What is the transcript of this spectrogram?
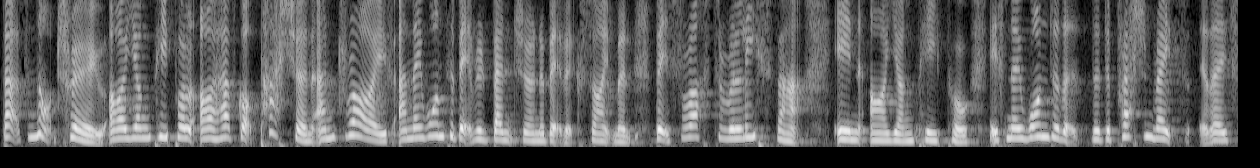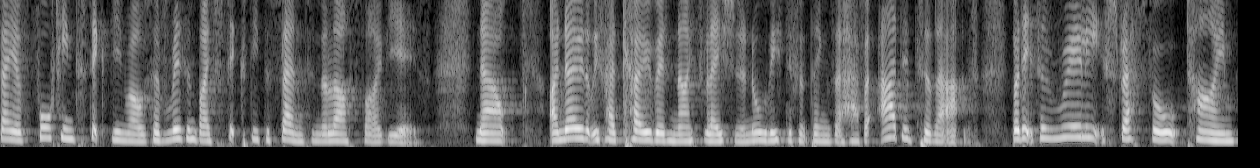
That's not true. Our young people are, have got passion and drive and they want a bit of adventure and a bit of excitement. But it's for us to release that in our young people. It's no wonder that the depression rates, they say, of 14 to 16 year olds have risen by 60% in the last five years. Now, I know that we've had COVID and isolation and all these different things that have added to that, but it's a really stressful time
